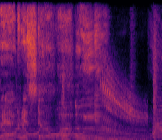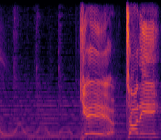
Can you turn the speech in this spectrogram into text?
Where crystal what are you? Yeah, Tony.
